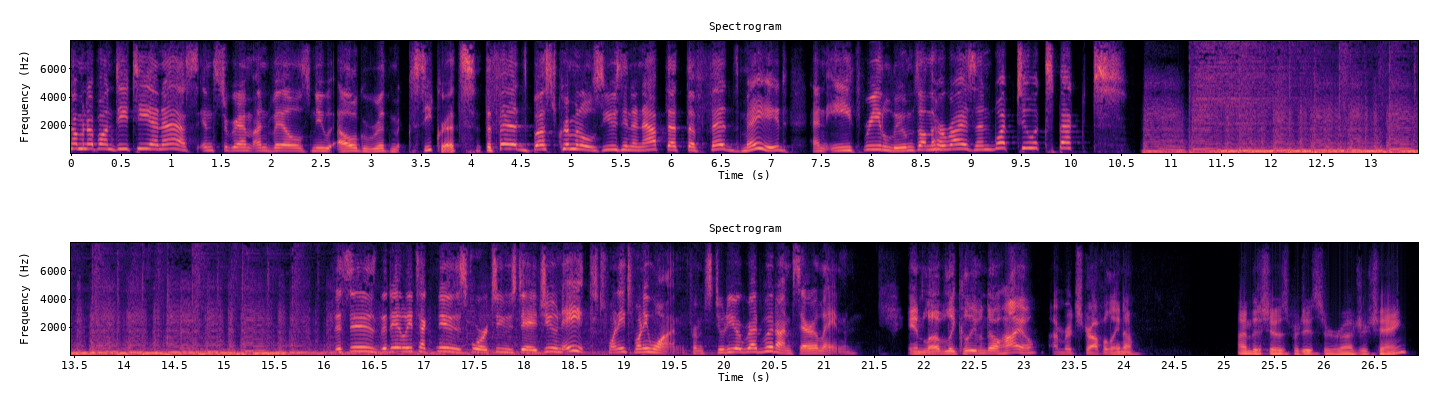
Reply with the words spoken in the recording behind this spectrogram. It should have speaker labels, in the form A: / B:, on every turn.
A: Coming up on DTNS, Instagram unveils new algorithmic secrets. The feds bust criminals using an app that the feds made, and E3 looms on the horizon. What to expect? This is the Daily Tech News for Tuesday, June 8th, 2021. From Studio Redwood, I'm Sarah Lane.
B: In lovely Cleveland, Ohio, I'm Rich Stroffolino.
C: I'm the show's producer, Roger Chang.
